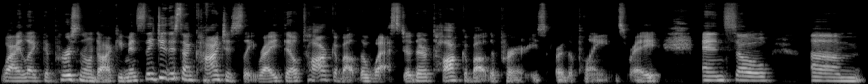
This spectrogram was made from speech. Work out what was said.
why like the personal documents. They do this unconsciously right? They'll talk about the west or they'll talk about the prairies or the plains right? And so um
